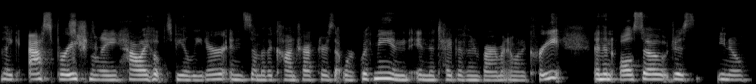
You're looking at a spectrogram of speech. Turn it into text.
like aspirationally how I hope to be a leader in some of the contractors that work with me and in the type of environment I want to create. And then also just, you know,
